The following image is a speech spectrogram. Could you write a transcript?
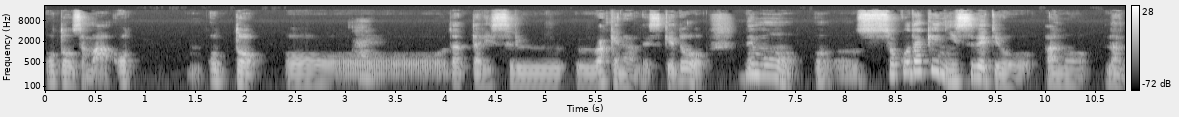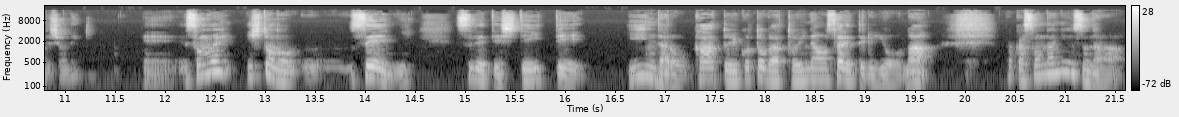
お父様、お夫、おはい。だったりするわけなんですけど、でも、おそこだけに全てを、あの、なんでしょうね、えーその人のせいに全てしていっていいんだろうかということが問い直されているような、なんかそんなニュースな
